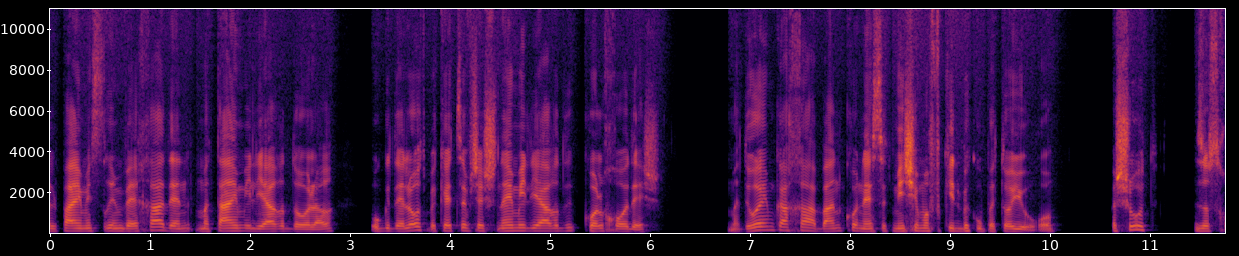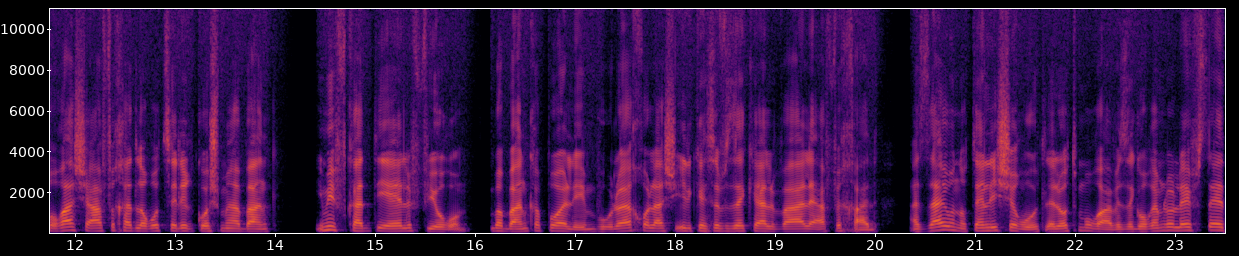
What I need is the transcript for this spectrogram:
2021 הן 200 מיליארד דולר וגדלות בקצב של 2 מיליארד כל חודש. מדוע אם ככה הבנק כונס את מי שמפקיד בקופתו יורו? פשוט, זו סחורה שאף אחד לא רוצה לרכוש מהבנק. אם הפקדתי אלף יורו בבנק הפועלים והוא לא יכול להשאיל כסף זה כהלוואה לאף אחד, אזי הוא נותן לי שירות ללא תמורה וזה גורם לו להפסד.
